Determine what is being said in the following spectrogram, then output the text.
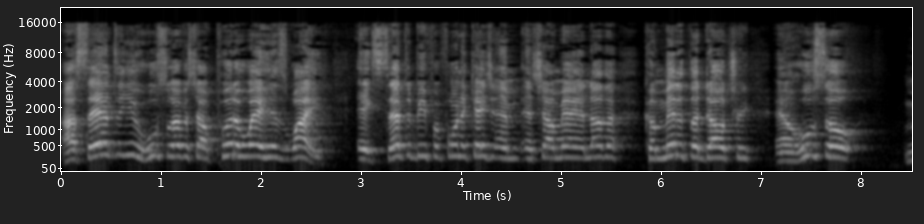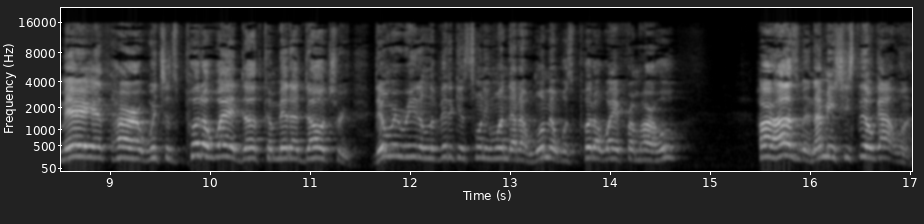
I say unto you, whosoever shall put away his wife, except to be for fornication, and, and shall marry another, committeth adultery, and whoso marrieth her which is put away doth commit adultery. Then we read in Leviticus 21 that a woman was put away from her who? Her husband. That means she still got one.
